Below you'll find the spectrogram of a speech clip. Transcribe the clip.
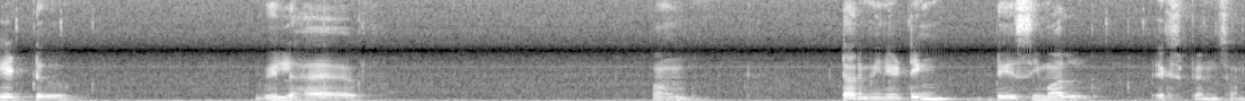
it will have terminating decimal expansion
